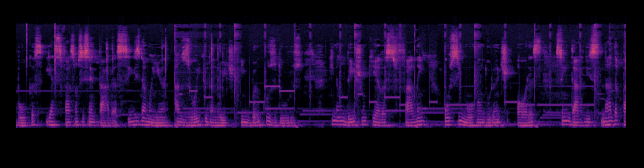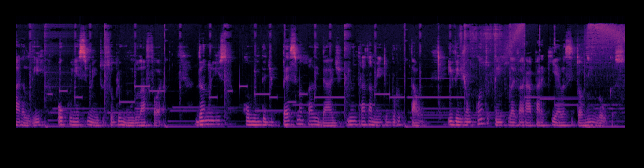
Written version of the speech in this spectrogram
bocas e as façam se sentar às seis da manhã às oito da noite em bancos duros, que não deixam que elas falem ou se movam durante horas sem dar-lhes nada para ler ou conhecimento sobre o mundo lá fora, dando-lhes comida de péssima qualidade e um tratamento brutal, e vejam quanto tempo levará para que elas se tornem loucas.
